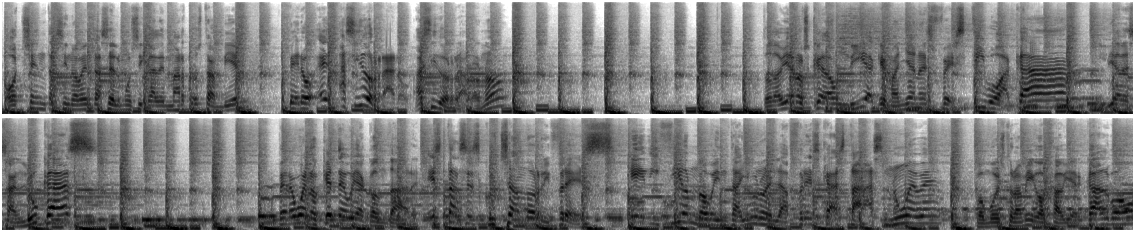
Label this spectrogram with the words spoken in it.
80s y 90s, el musical en Martos también, pero ha sido raro, ha sido raro, ¿no? Todavía nos queda un día que mañana es festivo acá, el día de San Lucas. Pero bueno, ¿qué te voy a contar? Estás escuchando Refresh, edición 91 en la fresca hasta las 9, con vuestro amigo Javier Calvo.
